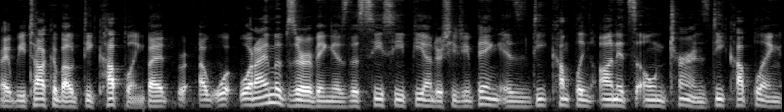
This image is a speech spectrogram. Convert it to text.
right, we talk about decoupling, but uh, w- what I'm observing is the CCP under Xi Jinping is decoupling on its own terms, decoupling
